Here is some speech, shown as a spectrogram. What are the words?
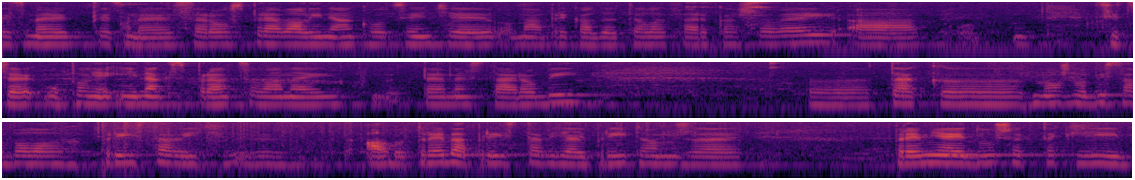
keď sme, keď sme sa rozprávali na kociente napríklad o Tele Farkašovej a síce úplne inak spracovanej téme staroby, e, tak e, možno by sa bolo pristaviť, e, alebo treba pristaviť aj pri tom, že pre mňa je Dušek taký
